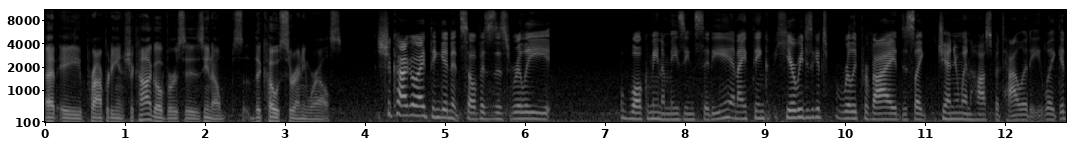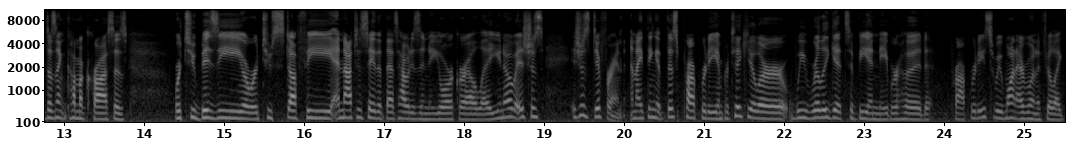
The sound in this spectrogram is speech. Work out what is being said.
at a property in Chicago versus you know the coast or anywhere else? Chicago, I think in itself is this really welcoming, amazing city, and I think here we just get to really provide this like genuine hospitality. Like it doesn't come across as we're too busy or we're too stuffy, and not to say that that's how it is in New York or LA, you know, but it's just it's just different. And I think at this property in particular, we really get to be a neighborhood property, so we want everyone to feel like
